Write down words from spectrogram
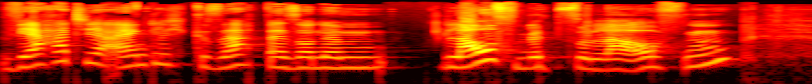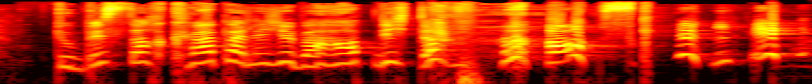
wer hat dir eigentlich gesagt, bei so einem Lauf mitzulaufen? Du bist doch körperlich überhaupt nicht dafür ausgelegt.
